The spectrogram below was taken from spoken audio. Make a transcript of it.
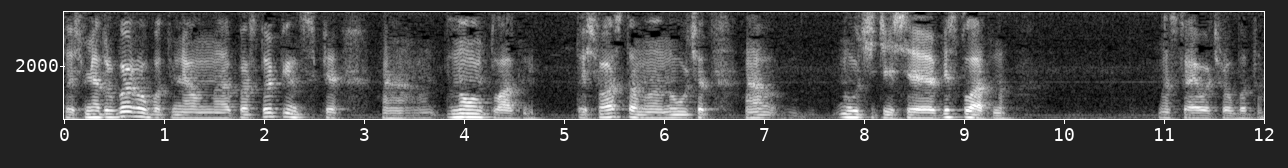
То есть у меня другой робот, у меня он э, простой в принципе, но он платный. То есть вас там э, научат, научитесь бесплатно настраивать робота.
